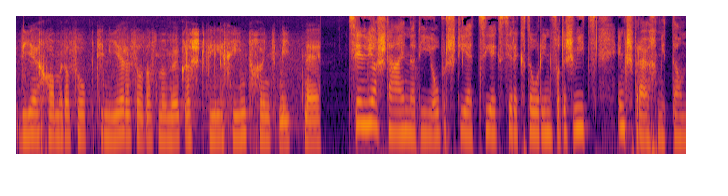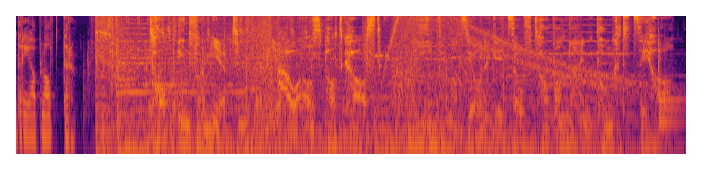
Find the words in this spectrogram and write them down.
wie kann man das optimieren, sodass man möglichst viele Kinder mitnehmen können. Silvia Steiner, die oberste Erziehungsdirektorin der Schweiz, im Gespräch mit Andrea Blatter. Top informiert, auch als Podcast. Mehr Informationen gibt es auf toponline.ch.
